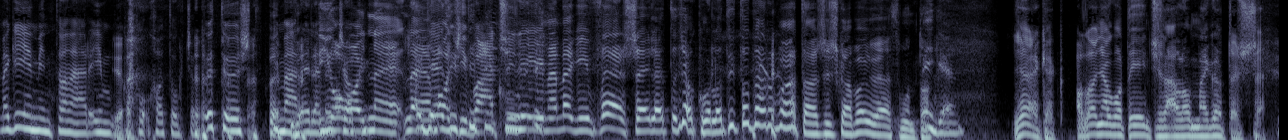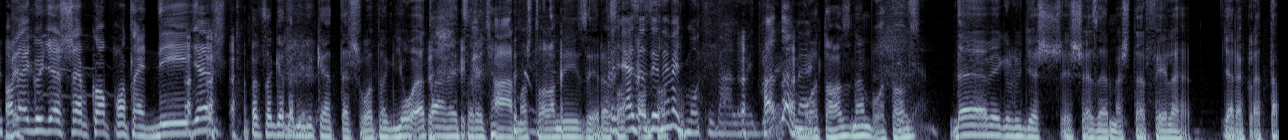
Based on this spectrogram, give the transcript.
meg én, mint tanár, én ja. kaphatok csak ötöst, én már eleve Jaj, csak... ne, ne, Matyi bácsi, mert megint felsejlett a gyakorlati tanárom iskolába, ő ezt mondta. Igen. Gyerekek, az anyagot én csinálom meg ötösse. A De... legügyesebb kaphat egy négyes. Persze a Gede mindig kettes volt, meg jó, talán egyszer egy hármast valami ízére Ez azért nem egy motiváló egy Hát nem volt az, nem volt az. Igen. De végül ügyes és ezermesterféle gyerek lettem.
